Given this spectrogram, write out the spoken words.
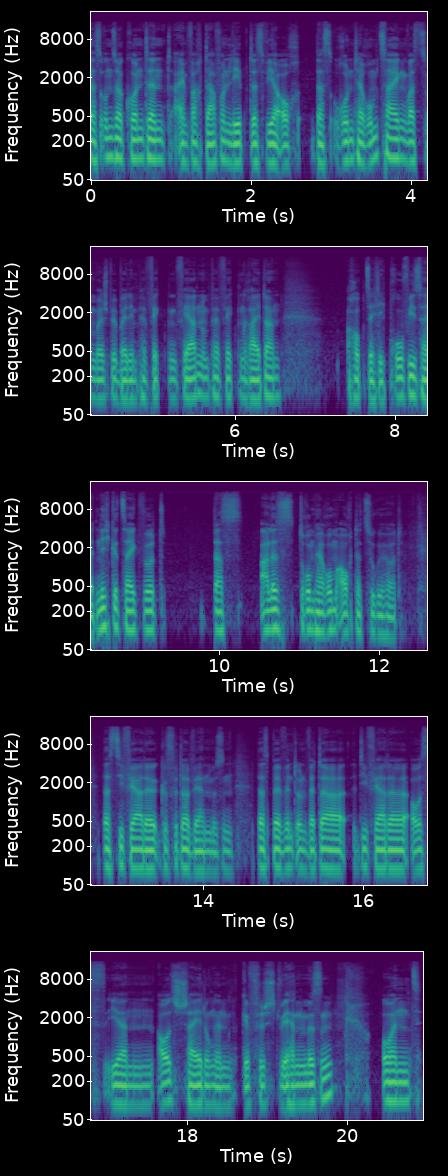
dass unser Content einfach davon lebt, dass wir auch das rundherum zeigen, was zum Beispiel bei den perfekten Pferden und perfekten Reitern, hauptsächlich Profis, halt nicht gezeigt wird, dass alles drumherum auch dazu gehört. Dass die Pferde gefüttert werden müssen, dass bei Wind und Wetter die Pferde aus ihren Ausscheidungen gefischt werden müssen und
